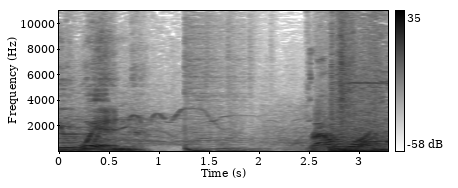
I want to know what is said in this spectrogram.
You win! Round one.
